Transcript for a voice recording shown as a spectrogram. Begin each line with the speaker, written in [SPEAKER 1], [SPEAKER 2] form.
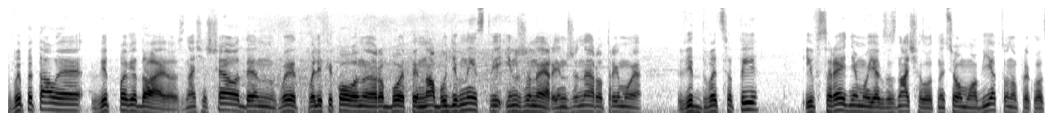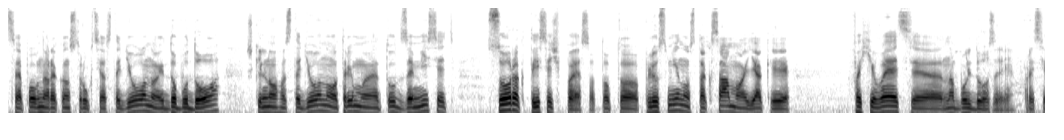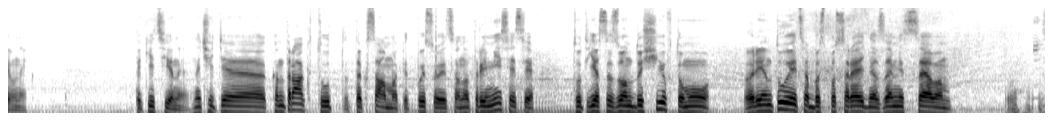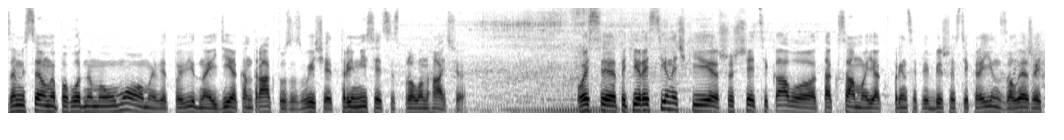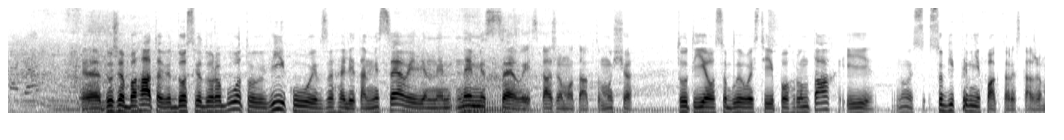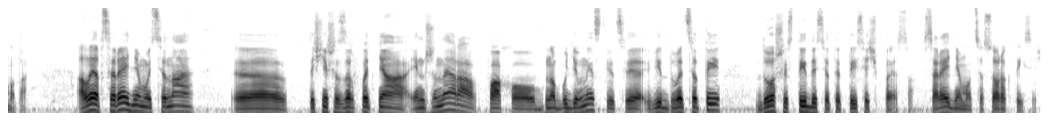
[SPEAKER 1] Ви питали, відповідаю. Значить, ще один вид кваліфікованої роботи на будівництві інженер. Інженер отримує від 20 і в середньому, як зазначили, от на цьому об'єкту, наприклад, це повна реконструкція стадіону і добудова шкільного стадіону, отримує тут за місяць 40 тисяч песо. Тобто плюс-мінус так само, як і фахівець е, на бульдозері, працівник. Такі ціни. Значить, е, контракт тут так само підписується на 3 місяці. Тут є сезон дощів, тому орієнтується безпосередньо за місцевим. За місцевими погодними умовами, відповідно, і дія контракту зазвичай 3 місяці з пролонгацією. Ось е, такі розціночки, що ще цікаво, так само, як в принципі в більшості країн, залежить Дуже багато від досвіду роботи, віку і взагалі там місцевий, він не, не місцевий, скажімо так, тому що тут є особливості і по ґрунтах, і ну, суб'єктивні фактори, скажімо так. Але в середньому ціна, е, точніше, зарплатня інженера фахового на будівництві це від 20 до 60 тисяч песо. В середньому це 40 тисяч.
